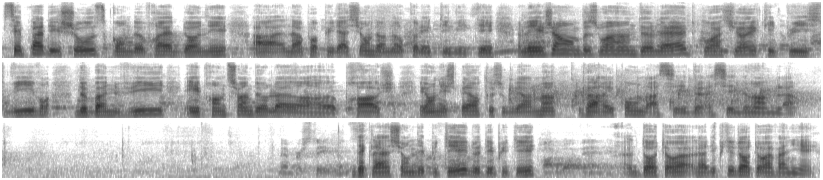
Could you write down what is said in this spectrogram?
Ce pas des choses qu'on devrait donner à la population dans nos collectivités. Les gens ont besoin de l'aide pour assurer qu'ils puissent vivre de bonnes vies et prendre soin de leurs euh, proches. Et on espère que ce gouvernement va répondre à ces, à ces demandes-là. Déclaration de député, le député d'Ottawa, la députée d'Ottawa-Vanier.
